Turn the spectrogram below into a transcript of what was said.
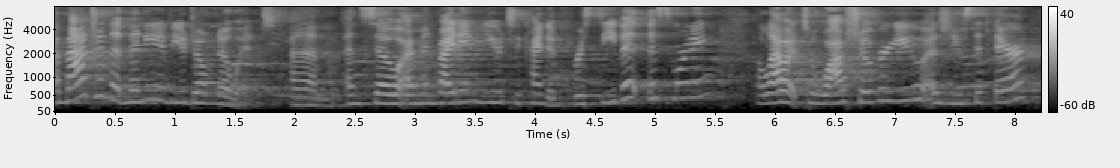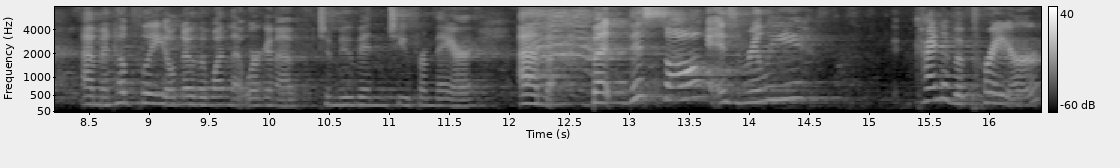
imagine that many of you don't know it. Um, and so I'm inviting you to kind of receive it this morning, allow it to wash over you as you sit there. Um, and hopefully you'll know the one that we're gonna to move into from there. Um, but this song is really kind of a prayer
